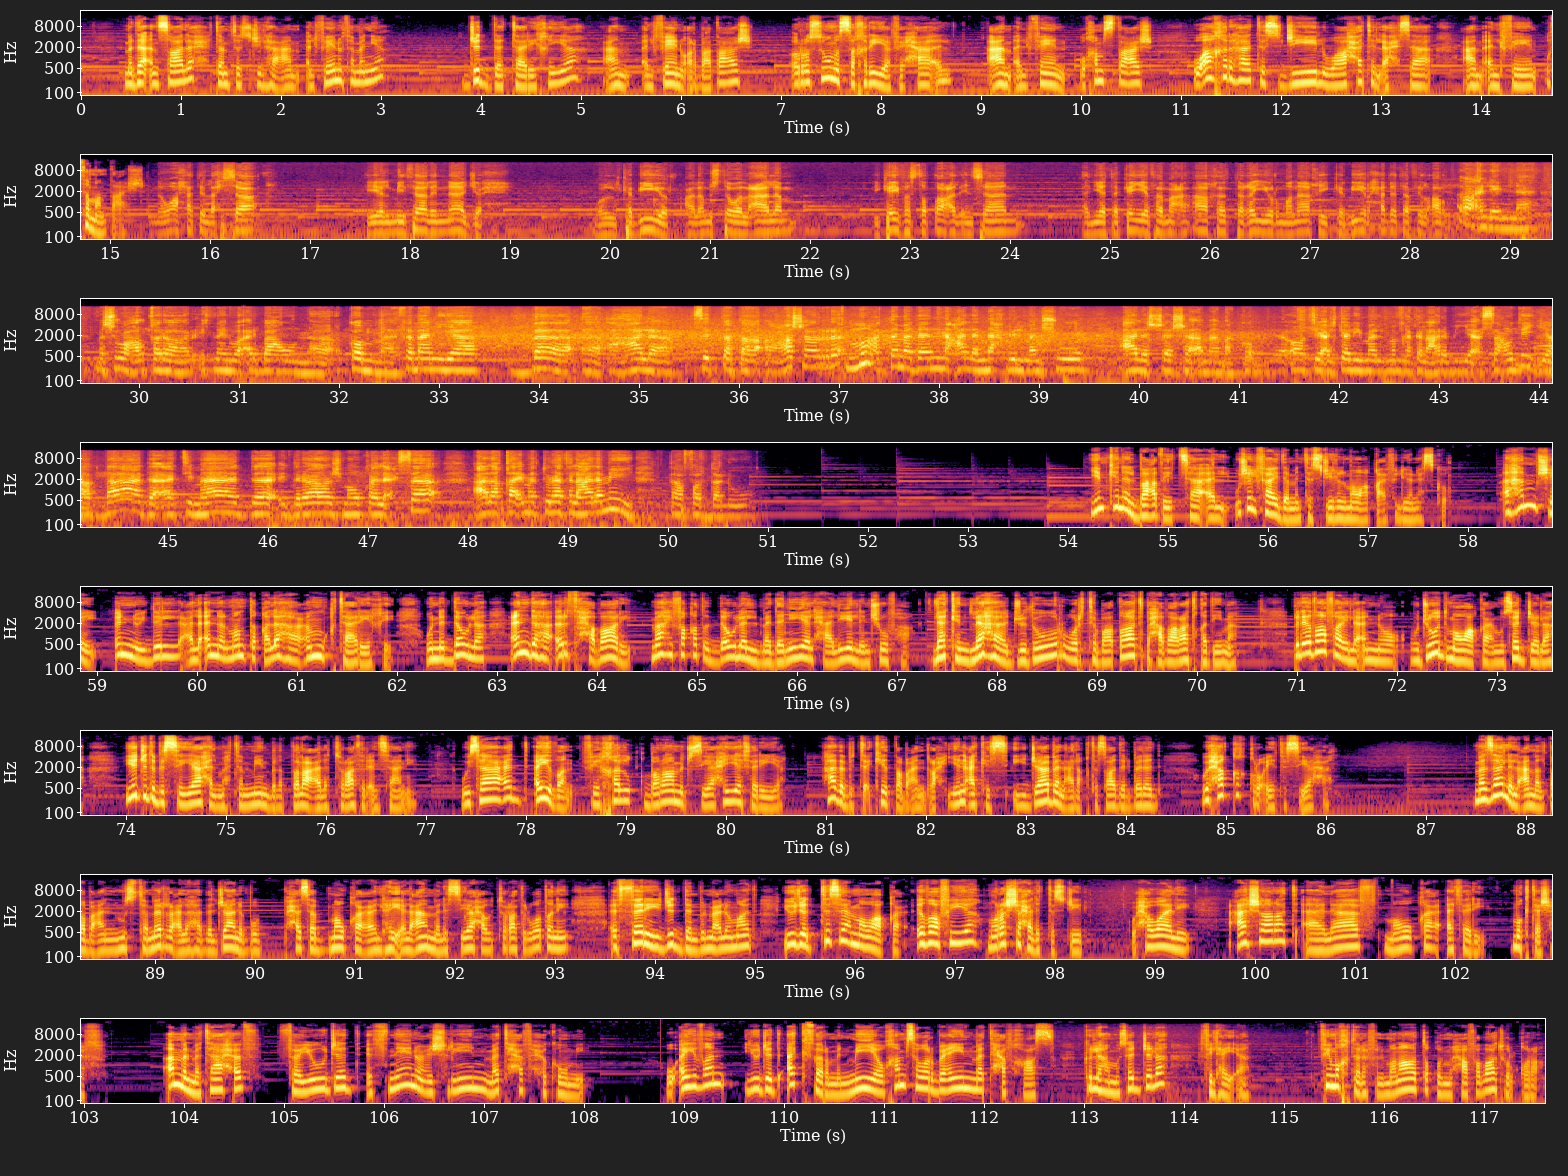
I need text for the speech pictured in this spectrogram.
مدائن صالح تم تسجيلها عام 2008 جدة التاريخية عام 2014 الرسوم الصخرية في حائل عام 2015 وآخرها تسجيل واحة الأحساء عام 2018 نواحة الإحساء هي المثال الناجح والكبير على مستوى العالم لكيف استطاع الإنسان أن يتكيف مع آخر تغير مناخي كبير حدث في الأرض. أعلن مشروع القرار 42 قم 8 باء على 16 معتمدا على النحو المنشور على الشاشة أمامكم. أعطي الكلمة للمملكة العربية السعودية. بعد اعتماد إدراج موقع الإحساء على قائمة التراث العالمي. تفضلوا. يمكن البعض يتساءل وش الفائدة من تسجيل المواقع في اليونسكو؟ أهم شيء أنه يدل على أن المنطقة لها عمق تاريخي وأن الدولة عندها إرث حضاري ما هي فقط الدولة المدنية الحالية اللي نشوفها لكن لها جذور وارتباطات بحضارات قديمة. بالإضافة إلى أنه وجود مواقع مسجلة يجذب السياح المهتمين بالاطلاع على التراث الإنساني ويساعد أيضا في خلق برامج سياحية ثرية. هذا بالتأكيد طبعا راح ينعكس إيجابا على اقتصاد البلد ويحقق رؤية السياحة. ما زال العمل طبعا مستمر على هذا الجانب وبحسب موقع الهيئة العامة للسياحة والتراث الوطني الثري جدا بالمعلومات يوجد تسع مواقع إضافية مرشحة للتسجيل وحوالي عشرة آلاف موقع أثري مكتشف. أما المتاحف فيوجد 22 متحف حكومي وأيضا يوجد أكثر من 145 متحف خاص كلها مسجلة في الهيئة. في مختلف المناطق والمحافظات والقرى.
